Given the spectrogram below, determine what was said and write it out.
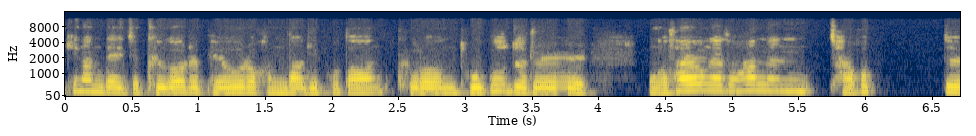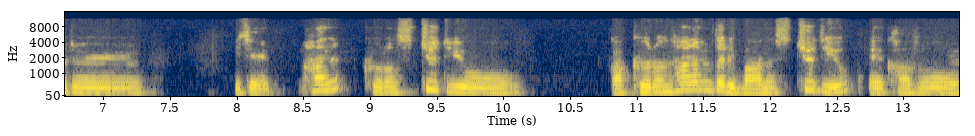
긴 한데 이제 그거를 배우러 간다기보단 그런 도구들을 뭔가 사용해서 하는 작업들을 이제 하는 그런 스튜디오, 그러니까 그런 사람들이 많은 스튜디오에 가서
